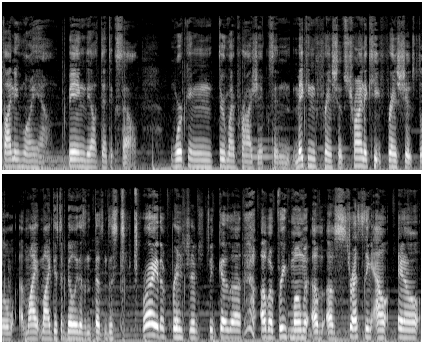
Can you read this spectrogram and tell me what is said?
Finding who I am, being the authentic self, working through my projects and making friendships, trying to keep friendships so my my disability doesn't doesn't destroy the friendships because uh, of a brief moment of, of stressing out, you know,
